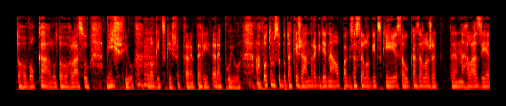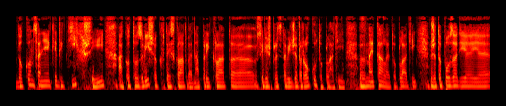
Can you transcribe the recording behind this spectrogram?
toho vokálu, toho hlasu vyššiu, uh-huh. logicky, však repery repujú. A potom sú také žánre, kde naopak naopak zase logicky sa ukázalo, že ten hlas je dokonca niekedy tichší ako to zvyšok v tej skladbe. Napríklad e, si vieš predstaviť, že v roku to platí, v metále to platí, že to pozadie je e,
